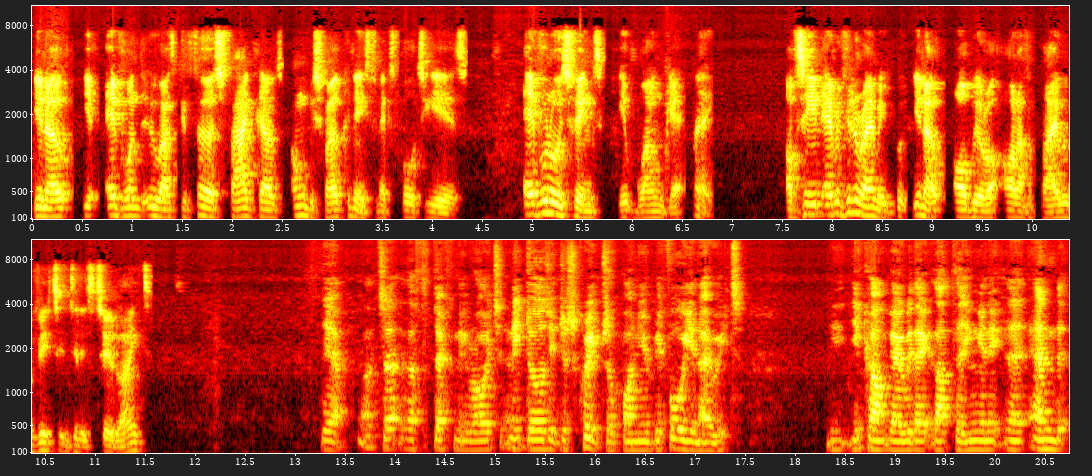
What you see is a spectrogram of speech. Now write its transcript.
you know, everyone who has their first fag goes, I'm going to be smoking these for the next 40 years. Everyone always thinks it won't get me. I've seen everything around me, but, you know, I'll be, I'll have a play with it until it's too late. Yeah, that's, uh, that's definitely right. And it does, it just creeps up on you before you know it. You, you can't go without that thing. And, it, and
